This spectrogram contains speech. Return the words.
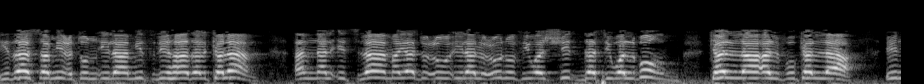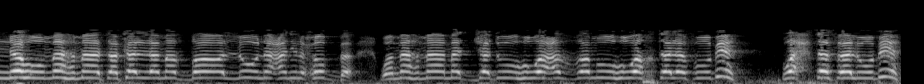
إذا سمعتم إلى مثل هذا الكلام أن الإسلام يدعو إلى العنف والشدة والبغض. كلا ألف كلا. إنه مهما تكلم الضالون عن الحب ومهما مجدوه وعظموه واختلفوا به واحتفلوا به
